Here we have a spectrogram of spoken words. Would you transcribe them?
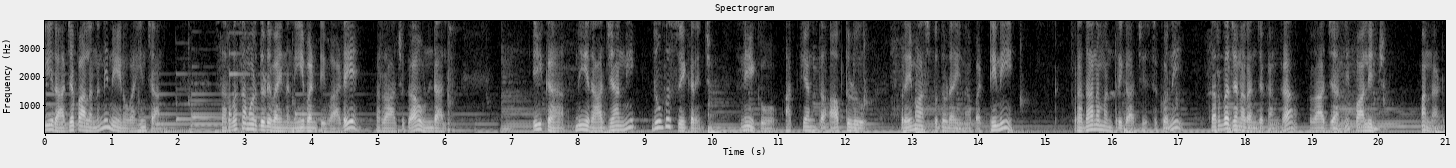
ఈ రాజ్యపాలనని నేను వహించాను. సర్వసమర్థుడివైన నీ వంటి వాడే రాజుగా ఉండాలి. ఇక నీ రాజ్యాన్ని నువ్వు స్వీకరించు. నీకు అత్యంత ఆప్తుడు ప్రేమాస్పదుడైన బట్టిని ప్రధానమంత్రిగా చేసుకొని సర్వజనరంజకంగా రాజ్యాన్ని పాలించు అన్నాడు.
